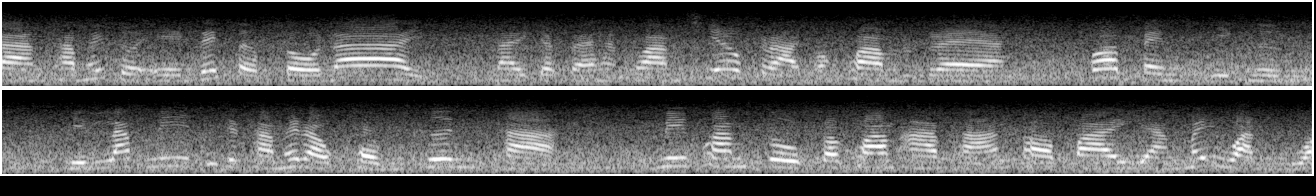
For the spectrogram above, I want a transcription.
การทำให้ตัวเองได้เติบโตได้ ในกระแสแห่งความเชี่ยวกราดของความรุนแรง ก็เป็นอีกหนึ่งหินรับมีดที่จะทำให้เราคมขึ้นค่ะ มีความสุขกับความอาถรรพ์ต่อไปอย่างไม่หวั่นไหว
